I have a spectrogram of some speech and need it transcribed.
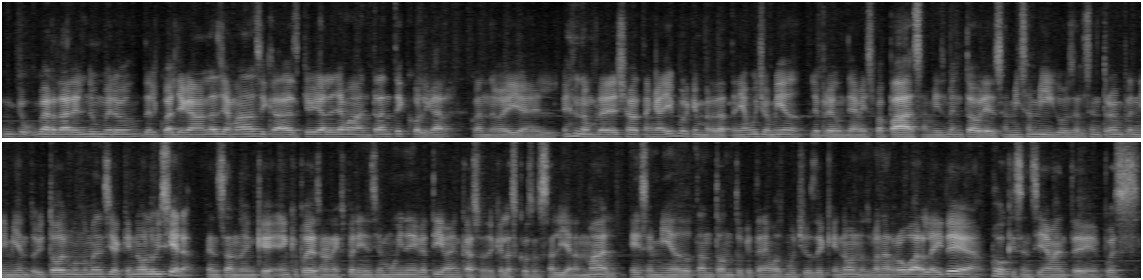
guardar el número del cual llegaban las llamadas y cada vez que veía la llamada entrante colgar cuando veía el, el nombre de Shark Tank ahí porque en verdad tenía mucho miedo. Le pregunté a mis papás, a mis mentores, a mis amigos, al centro de emprendimiento y todo el mundo me decía que no lo hiciera, pensando en que, en que podía ser una experiencia muy negativa en caso de que las cosas salieran mal. Ese miedo tan tonto que tenemos muchos de que no, nos van a robar la idea o que sencillamente pues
